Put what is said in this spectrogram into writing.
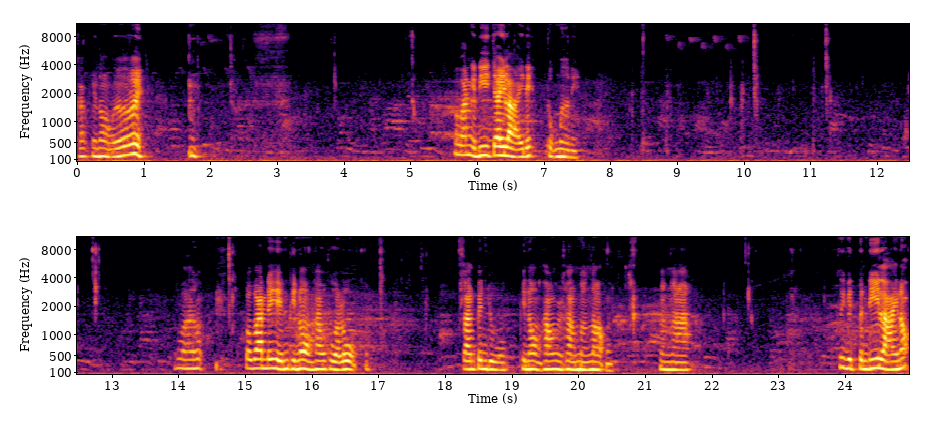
ครับพี่น้องเอ้ยวันก็ดีใจหลายเด้ถูกมือนี่ ป้าวันได้เห็นพี่น้องเฮาทั่วโลก การเป็นอยู่พี่น้องเฮาอยู่ทางเมืองนอกเมืองนาชีวิตเป็นดีหลายเนาะ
